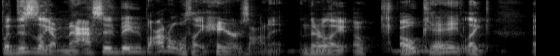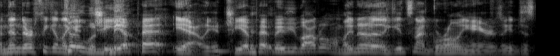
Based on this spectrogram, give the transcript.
But this is like a massive baby bottle with like hairs on it. And they're like, "Okay, okay." Like and then they're thinking like Filled a chia milk. pet. Yeah, like a chia pet baby bottle. I'm like, no, no, like it's not growing hairs. Like, it just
